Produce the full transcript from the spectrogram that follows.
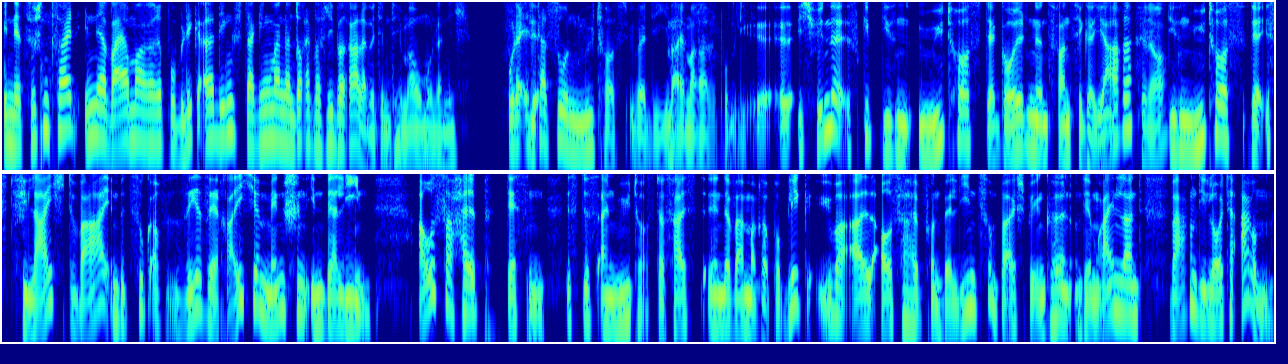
In der Zwischenzeit, in der Weimarer Republik allerdings, da ging man dann doch etwas liberaler mit dem Thema um, oder nicht? Oder ist das so ein Mythos über die Weimarer Republik? Äh, ich finde, es gibt diesen Mythos der goldenen 20er Jahre. Genau. Diesen Mythos, der ist vielleicht wahr in Bezug auf sehr, sehr reiche Menschen in Berlin. Außerhalb dessen ist es ein Mythos. Das heißt, in der Weimarer Republik, überall außerhalb von Berlin, zum Beispiel in Köln und im Rheinland, waren die Leute arm.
